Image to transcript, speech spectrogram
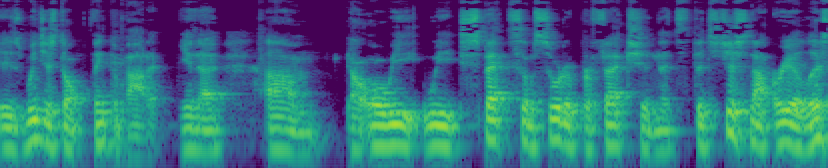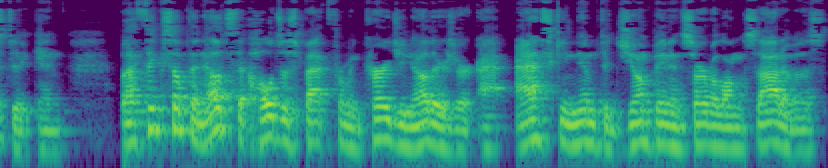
is we just don't think about it, you know. Um, or we we expect some sort of perfection that's that's just not realistic and but I think something else that holds us back from encouraging others or asking them to jump in and serve alongside of us,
